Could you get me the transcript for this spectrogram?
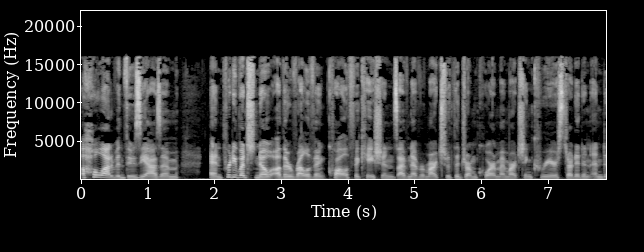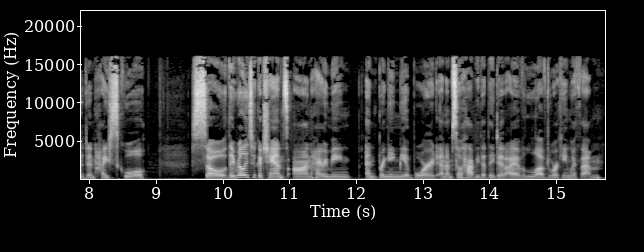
a whole lot of enthusiasm, and pretty much no other relevant qualifications. I've never marched with the drum corps. My marching career started and ended in high school. So they really took a chance on hiring me and bringing me aboard, and I'm so happy that they did. I have loved working with them.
